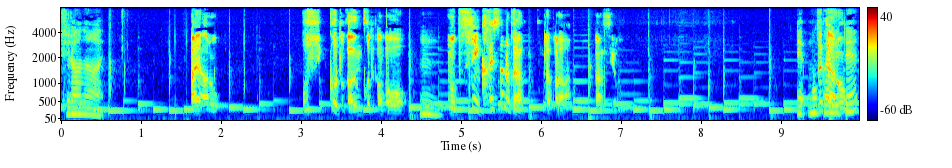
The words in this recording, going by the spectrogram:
知らない。あれ、あの、おしっことかうんことかを、うん。もう土に返さなかったからなんですよ。えもう一回言って。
